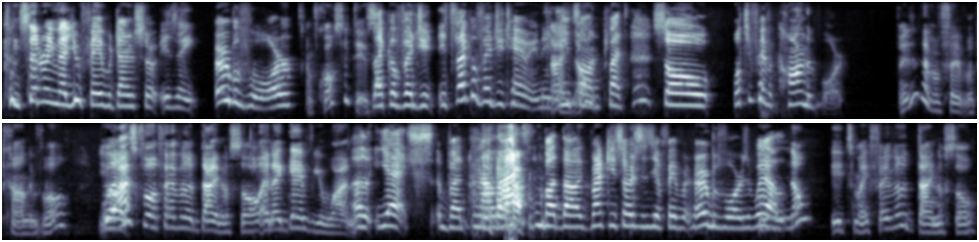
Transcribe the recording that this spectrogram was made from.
considering that your favorite dinosaur is a herbivore, Of course, it is. like a veget, it's like a vegetarian. It I eats know. on plants. So, what's your favorite carnivore? I didn't have a favorite carnivore. You Well- asked for a favorite dinosaur, and I gave you one. Uh, yes, but now that's but the Brachiosaurus is your favorite herbivore as well. no, it's my favorite dinosaur.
